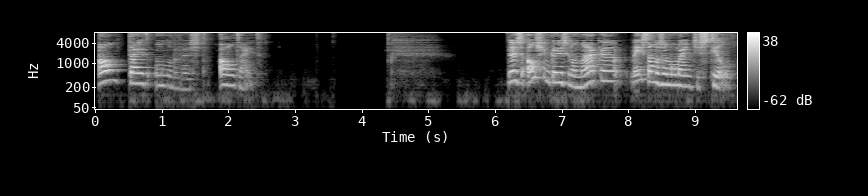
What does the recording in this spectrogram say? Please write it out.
altijd onderbewust. Altijd. Dus als je een keuze wil maken, wees dan eens een momentje stil.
